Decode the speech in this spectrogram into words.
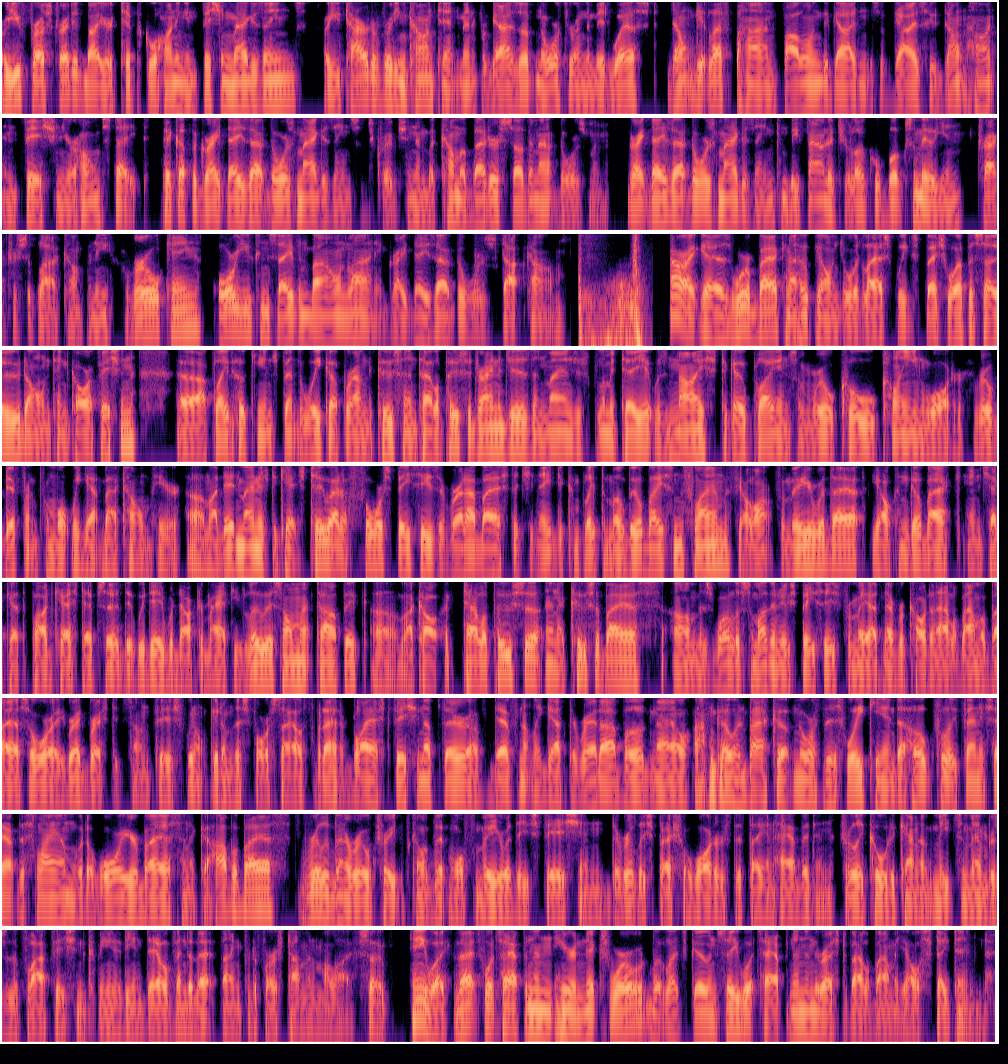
Are you frustrated by your typical hunting and fishing magazines? Are you tired of reading content meant for guys up north or in the Midwest? Don't get left behind following the guidance of guys who don't hunt and fish in your home state. Pick up a Great Days Outdoors magazine subscription and become a better Southern outdoorsman. Great Days Outdoors magazine can be found at your local Books a Million, Tractor Supply Company, Rural King, or you can save and buy online at greatdaysoutdoors.com. All right, guys, we're back, and I hope y'all enjoyed last week's special episode on tenkara fishing. Uh, I played hooky and spent the week up around the Coosa and Tallapoosa drainages, and man, just let me tell you, it was nice to go play in some real cool, clean water, real different from what we got back home here. Um, I did manage to catch two out of four species of red eye bass that you need to complete the Mobile Basin Slam. If y'all aren't familiar with that, y'all can go back and check out the podcast episode that we did with Dr. Matthew Lewis on that topic. Uh, I caught a Tallapoosa and a Coosa bass Um, as well as some other new species for me. I'd never caught an Alabama bass or a red breasted sunfish. We don't get them this far south, but I had a blast fishing up there. I've definitely got the red eye bug now. I'm going back up north this weekend to hopefully finish out the slam with a warrior bass and a Cahaba bass. Really been a real treat to become a bit more familiar with these fish and the really special waters that they inhabit. And it's really cool to kind of meet some members of the fly fishing community and delve into that thing for the first time in my life. So Anyway, that's what's happening here in Nick's world, but let's go and see what's happening in the rest of Alabama. Y'all stay tuned.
